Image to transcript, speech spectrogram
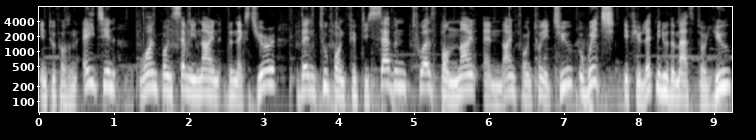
in 2018, 1.79 the next year, then 2.57, 12.9 and 9.22, which, if you let me do the math for you,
